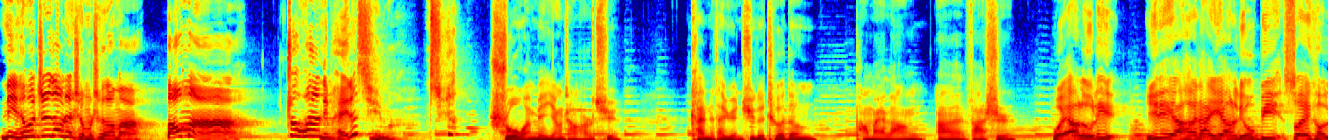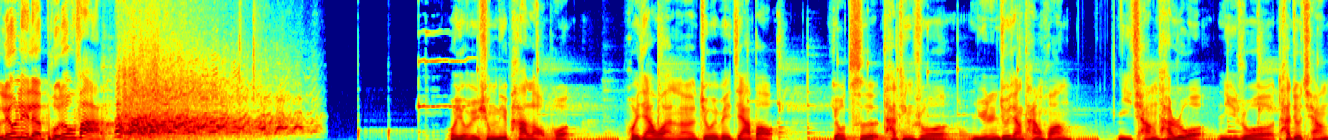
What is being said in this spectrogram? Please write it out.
你他妈知道这什么车吗？宝马，撞坏了你赔得起吗？”切！说完便扬长而去。看着他远去的车灯，庞麦郎暗暗发誓。我要努力，一定要和他一样牛逼，说一口流利的普通话。我有一兄弟怕老婆，回家晚了就会被家暴。有次他听说女人就像弹簧，你强她弱，你弱她就强。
